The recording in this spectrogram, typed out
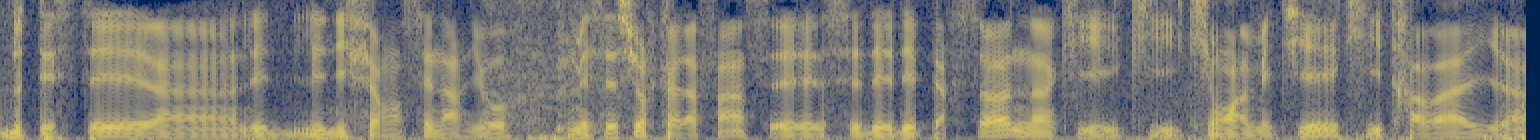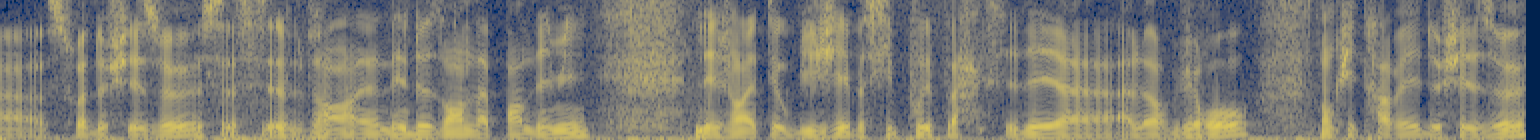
de tester euh, les, les, différents scénarios. Mais c'est sûr qu'à la fin, c'est des, des, personnes qui, qui, qui, ont un métier, qui travaillent euh, soit de chez eux. Dans les deux ans de la pandémie, les gens étaient obligés parce qu'ils ne pouvaient pas accéder à, à, leur bureau. Donc ils travaillaient de chez eux.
